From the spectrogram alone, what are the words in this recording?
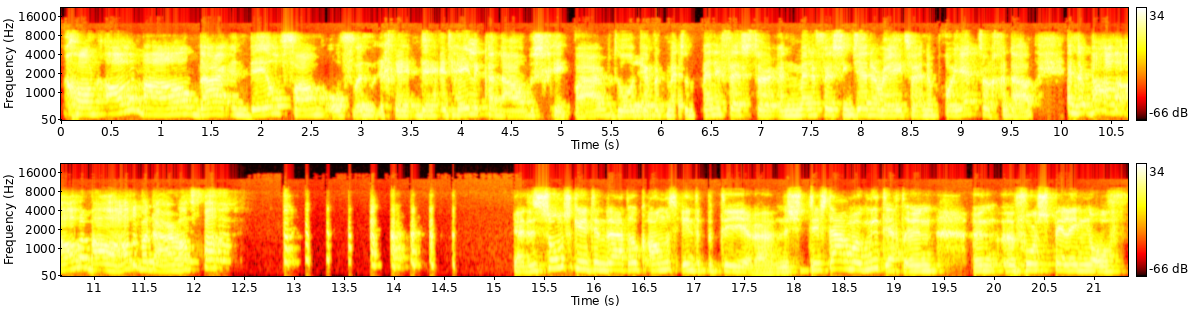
gewoon allemaal daar een deel van of een, de, het hele kanaal beschikbaar. Ik bedoel, ik heb het met een manifester, een manifesting generator en een projector gedaan. En we hadden allemaal hadden we daar wat van. Ja, dus soms kun je het inderdaad ook anders interpreteren. Dus het is daarom ook niet echt een, een, een voorspelling of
